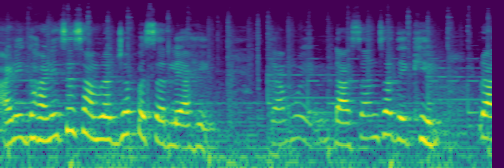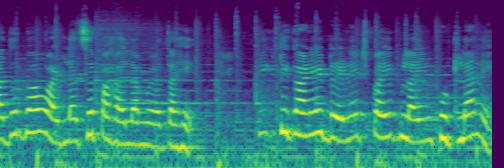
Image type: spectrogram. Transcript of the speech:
आणि घाणीचे साम्राज्य पसरले आहे. त्यामुळे डासांचा देखील प्रादुर्भाव वाढल्याचे पाहायला मिळत आहे. ठिकठिकाणी ड्रेनेज पाईप लाईन फुटल्याने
